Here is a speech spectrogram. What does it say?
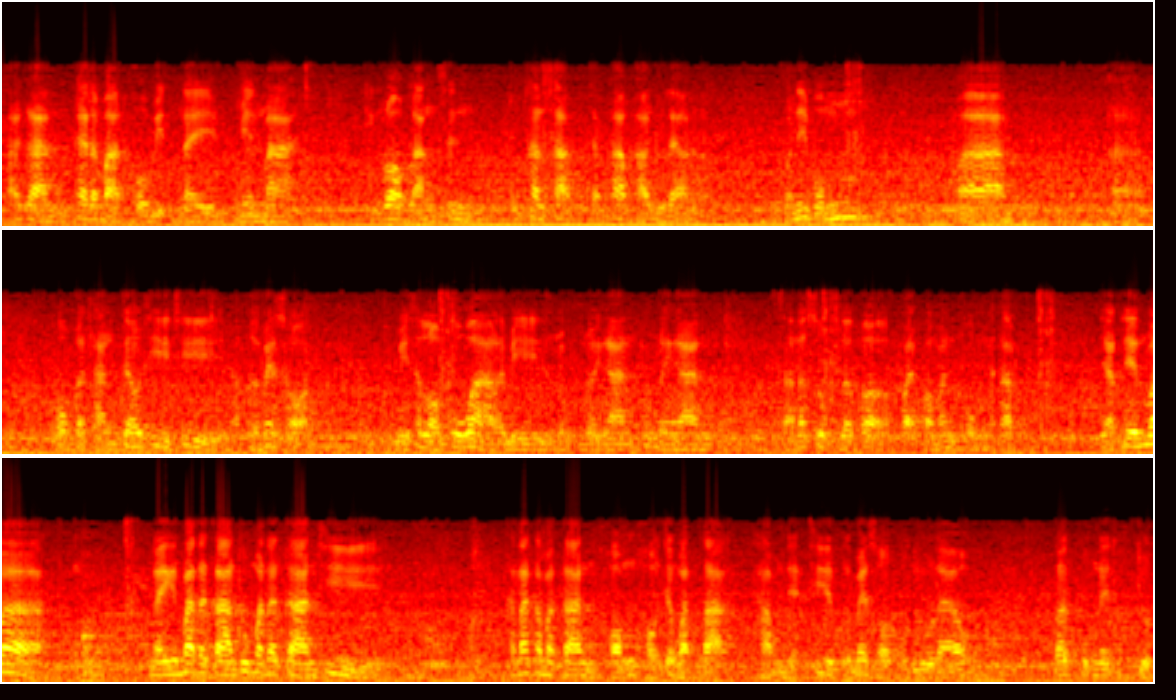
สถานการณ์แพร่ระบาดโควิด ในเมียนมาอีกรอบหลัง ซึ่งทุกท่านทราบจากภาพข่าวอยู่แล้วนะครับวันนี้ผมมาพบกับทางเจ้าที่ที่อำเภอแม่สอด มีท่านรองผู้ว่าและมีหน่วยงานทุกหน่วยงานสาธารณสุขแล้วก็ฝ่ายความมั่นคงนะครับ อยากเรียนว่าในมาตรการทุกมาตรการที่ คณะกรรมการของของจังหวัดตากทำเนี่ยที่อำเภอแม่สอดผมดูแล้วรัดกุมในทุกจุด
